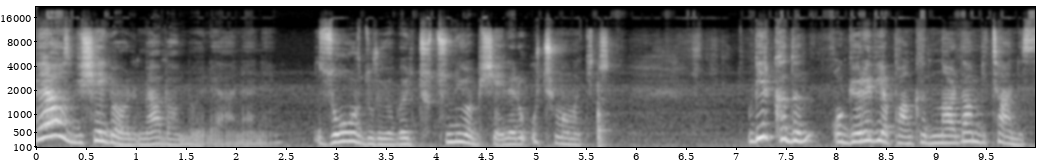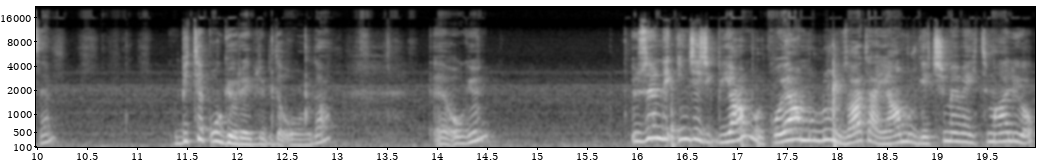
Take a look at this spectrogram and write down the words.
beyaz bir şey gördüm ya ben böyle yani hani zor duruyor böyle tutunuyor bir şeylere uçmamak için. Bir kadın o görevi yapan kadınlardan bir tanesi. Bir tek o görevli bir de orada. E, o gün üzerinde incecik bir yağmurluk. O yağmurluğun zaten yağmur geçirmeme ihtimali yok.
